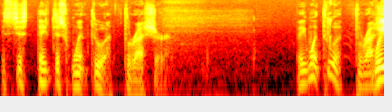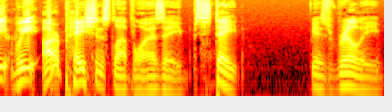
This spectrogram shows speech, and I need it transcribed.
it's just they just went through a thresher. They went through a thresher. We we our patience level as a state is really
